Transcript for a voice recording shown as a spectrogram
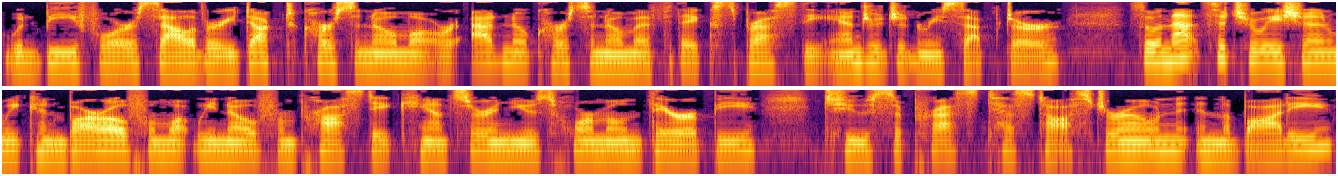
would be for salivary duct carcinoma or adenocarcinoma if they express the androgen receptor. So, in that situation, we can borrow from what we know from prostate cancer and use hormone therapy to suppress testosterone in the body.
